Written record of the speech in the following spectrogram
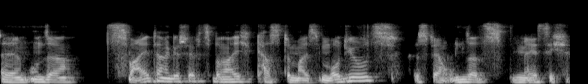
Ähm, unser Zweiter Geschäftsbereich, Customized Modules, ist der umsatzmäßig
